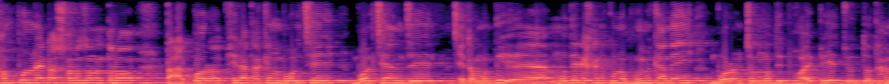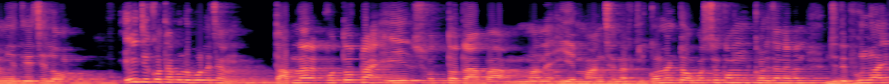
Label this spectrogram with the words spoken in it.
সম্পূর্ণ এটা ষড়যন্ত্র। তারপর ফিরাদ থাকেন বলছে, বলছেন যে এটা মোদি মোদির এখানে কোনো ভূমিকা নেই, বরঞ্চ মোদি ভয় পেয়ে যুদ্ধ থামিয়ে দিয়েছিল। এই যে কথাগুলো বলেছেন তো আপনারা কতটা এর সত্যটা বা মানে ইয়ে মানছেন আর কি? কমেন্টে অবশ্যই কমেন্ট করে জানাবেন। যদি ভুল হয়,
